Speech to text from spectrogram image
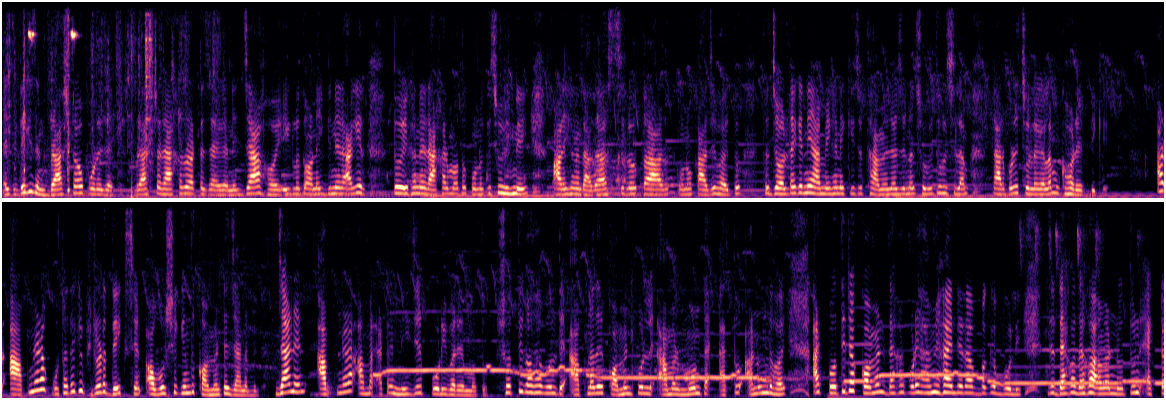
এই যে দেখেছেন ব্রাশটাও পড়ে যায়। ব্রাশটা রাখারও একটা জায়গা নেই। যা হয়, এগুলো তো অনেক দিনের আগের। তো এখানে রাখার মতো কোনো কিছুই নেই। আর এখানে দাদা আসছিল, তার কোনো কাজে হয়তো। তো জলটাকে নিয়ে আমি এখানে কিছু থামেলার জন্য ছবি তুলছিলাম। তারপরে চলে গেলাম ঘরের দিকে। আর আপনারা কোথা থেকে ভিডিওটা দেখছেন অবশ্যই কিন্তু কমেন্টে জানাবেন। জানেন, আপনারা আমার একটা নিজের পরিবারের মতো। সত্যি কথা বলতে আপনাদের কমেন্ট করলে আমার মনটা এত আনন্দ হয়। আর প্রতিটা কমেন্ট দেখার পরে আমি আইনের আব্বাকে বলি যে, দেখো দেখো, আমার নতুন একটা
